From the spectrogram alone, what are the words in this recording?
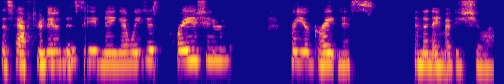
this afternoon, this evening. And we just praise you for your greatness in the name of Yeshua.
